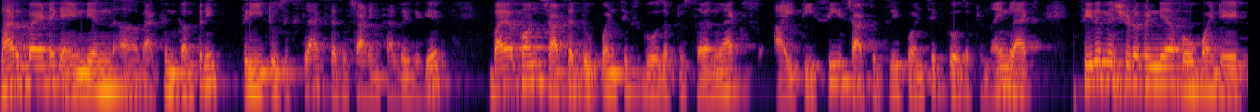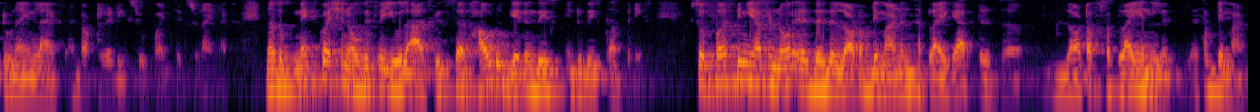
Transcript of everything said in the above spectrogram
Bharat Biotech, an Indian uh, vaccine company, 3 to 6 lakhs. That's the starting salary they give. Biocon starts at 2.6, goes up to 7 lakhs. ITC starts at 3.6, goes up to 9 lakhs. Serum Institute of India 4.8 to 9 lakhs, and Dr. Reddy's 2.6 to 9 lakhs. Now, the next question, obviously, you will ask is, sir, how to get in these into these companies? So, first thing you have to know is there's a lot of demand and supply gap. There's a lot of supply and less of demand.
